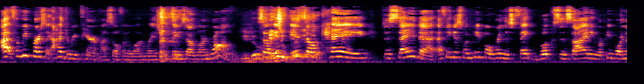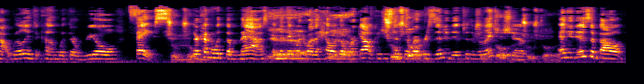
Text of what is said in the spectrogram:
I, for me personally, I had to reparent myself in a lot of ways for things I learned wrong. You do. So Me it's, too, it's yeah, yeah. okay to say that. I think it's when people we're in this fake book society where people are not willing to come with their real face. True, true. They're coming with the mask, and then they wonder why the hell it don't work out because you True sent the representative to the True relationship. Story, story. And it is about,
